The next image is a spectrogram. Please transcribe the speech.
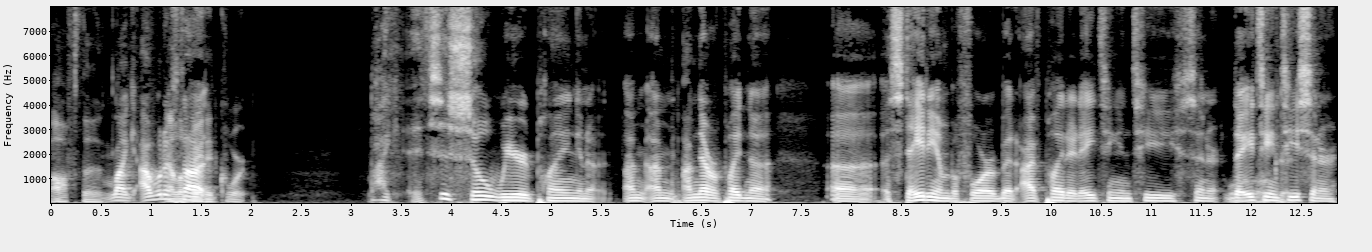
off the Like I would have thought elevated court. like it's just so weird playing in a I'm I'm I've never played in a uh, a stadium before, but I've played at AT&T Center, the AT&T okay. Center,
